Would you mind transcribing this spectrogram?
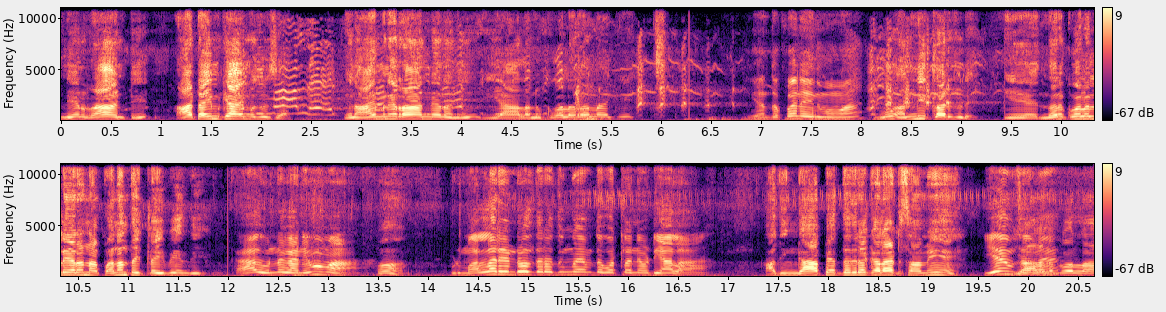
నేను రా అంటే ఆ టైంకే ఆయమ్మ చూసా. నేను ఆయమనే రా అన్నానని ఇవాళనుకోలరా నాకు? ఎంత పని అయింది మామ? నువ్వు అన్ని ఇట్లా చూడే. ఏందనుకోలేరా నా పని అంతా ఇట్లా అయిపోయింది. కాదు ఉన్నగానే మామ. ఇప్పుడు మళ్ళా రెండు రోజుల తర్వాత దుంగ ఎంత కొట్లనే ఒకటి ఇవాళ? అది ఇంకా పెద్దదిరా గలాట స్వామి. ఏం ఇవాళనుకోలా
